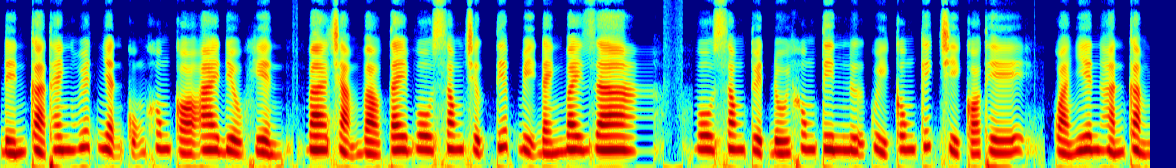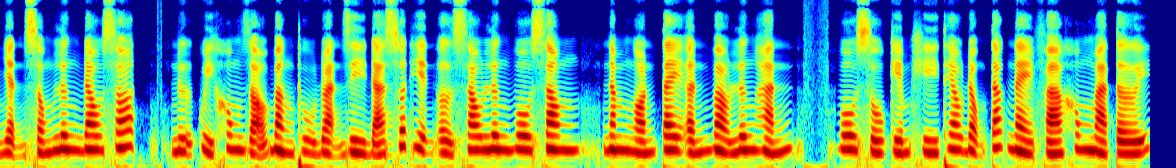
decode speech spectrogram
đến cả thanh huyết nhận cũng không có ai điều khiển. Ba chạm vào tay vô song trực tiếp bị đánh bay ra. Vô song tuyệt đối không tin nữ quỷ công kích chỉ có thế. Quả nhiên hắn cảm nhận sống lưng đau xót. Nữ quỷ không rõ bằng thủ đoạn gì đã xuất hiện ở sau lưng vô song năm ngón tay ấn vào lưng hắn. Vô số kiếm khí theo động tác này phá không mà tới.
